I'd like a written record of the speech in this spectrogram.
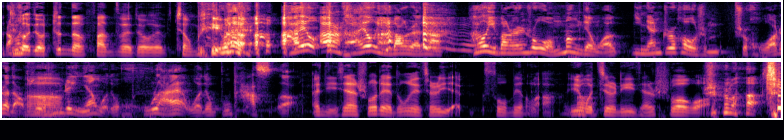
然后就真的犯罪就给枪毙了。还有，但是还有一帮人呢。还有一帮人说，我梦见我一年之后是是活着的，所以他们这一年我就胡来，我就不怕死。哎，你现在说这东西其实也宿命了啊，因为我记得你以前说过，是吗？这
